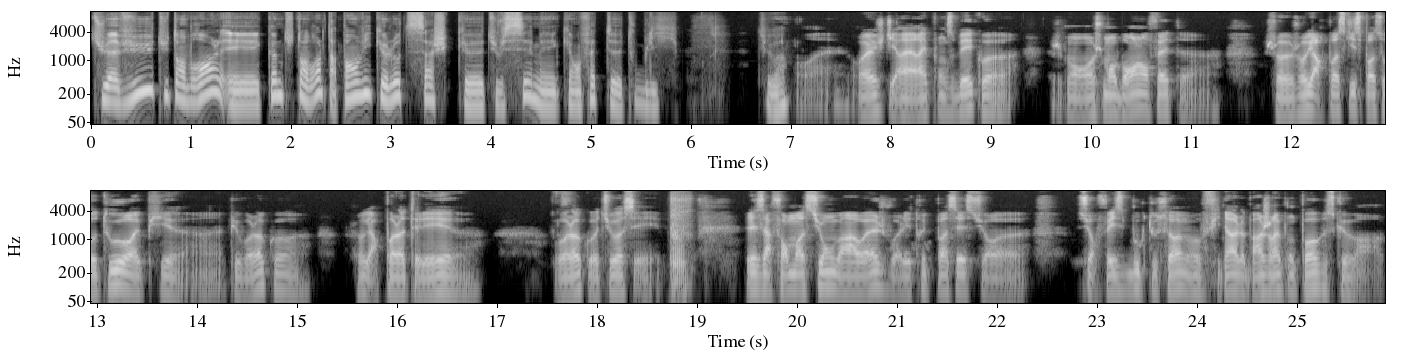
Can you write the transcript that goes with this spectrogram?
tu as vu, tu t'en branles et comme tu t'en branles, t'as pas envie que l'autre sache que tu le sais mais qu'en fait euh, t'oublies. Tu vois? Ouais, ouais, je dirais réponse B quoi. Je m'en je m'en branle en fait. euh, Je, je regarde pas ce qui se passe autour et puis euh, et puis voilà quoi. Je regarde pas la télé. euh, Voilà quoi, tu vois, c'est les informations, bah ouais, je vois les trucs passer sur euh, sur Facebook tout ça, mais au final, bah je réponds pas parce que bah,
